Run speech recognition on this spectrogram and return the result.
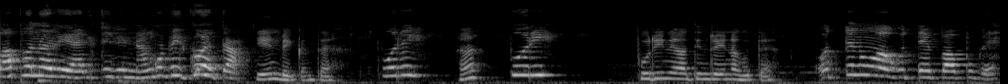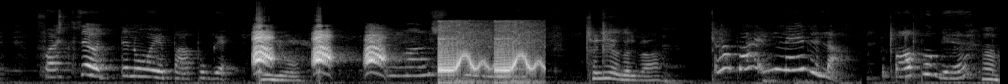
ಪಾಪನವ್ರು ಹೇಳ್ತೀರಿ ನಂಗೂ ಬೇಕು ಅಂತ. ಏನು ಬೇಕಂತೆ? ಪೂರಿ. ಹಾಂ? ಪೂರಿ. ಪುರಿನ ತಿಂದ್ರೆ ಏನಾಗುತ್ತೆ? ಹೊಟ್ಟೆ ನೋವು ಆಗುತ್ತೆ ಪಾಪುಗೆ. ಫಸ್ಟ್ ಹೊಟ್ಟೆ ನೋವು ಪಾಪುಗೆ. ಅಯ್ಯೋ. ಚಳಿ ಆಗಲ್ವಾ? ಇನ್ನೇನಿಲ್ಲ ಪಾಪುಗೆ ಹಾಂ.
